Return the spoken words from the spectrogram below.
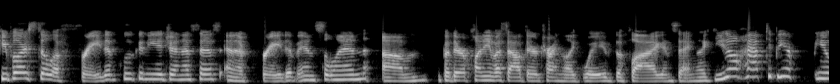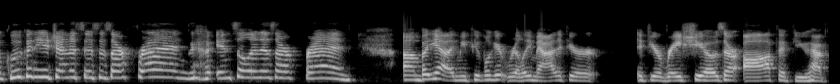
people are still afraid of gluconeogenesis and afraid of insulin. Um, but there are plenty of us out there trying to like wave the flag and saying like, you don't have to be, a, you know, gluconeogenesis is our friend. insulin is our friend. Um, but yeah, I mean, people get really mad if your if your ratios are off, if you have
